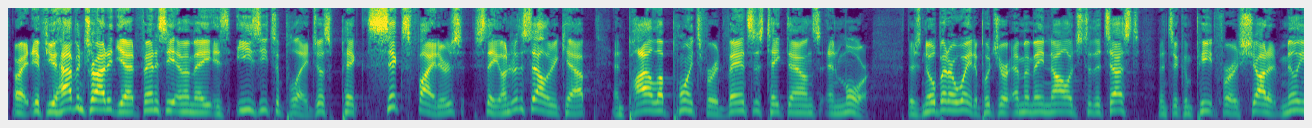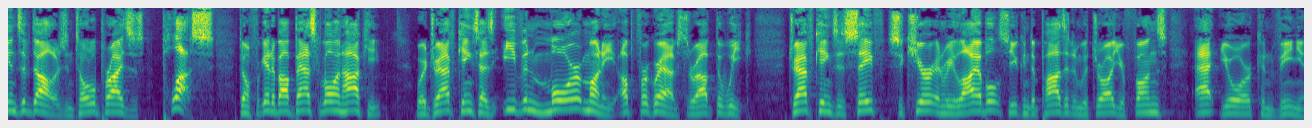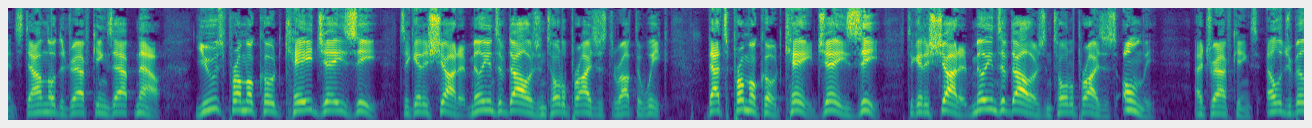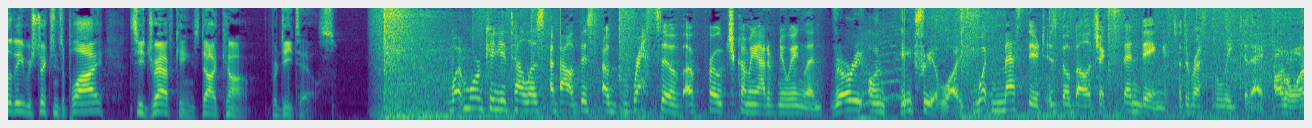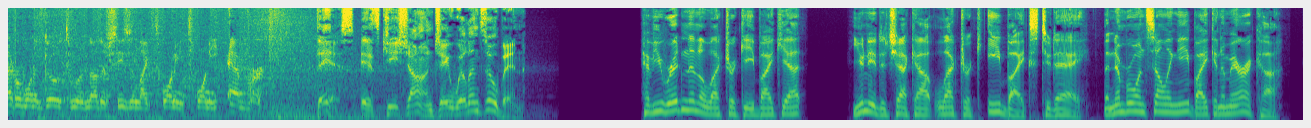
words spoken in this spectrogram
All right, if you haven't tried it yet, Fantasy MMA is easy to play. Just pick six fighters, stay under the salary cap, and pile up points for advances, takedowns, and more. There's no better way to put your MMA knowledge to the test than to compete for a shot at millions of dollars in total prizes. Plus, don't forget about basketball and hockey, where DraftKings has even more money up for grabs throughout the week. DraftKings is safe, secure, and reliable, so you can deposit and withdraw your funds at your convenience. Download the DraftKings app now. Use promo code KJZ to get a shot at millions of dollars in total prizes throughout the week. That's promo code KJZ to get a shot at millions of dollars in total prizes only at DraftKings. Eligibility restrictions apply. See DraftKings.com for details. What more can you tell us about this aggressive approach coming out of New England? very unpatriot-like. What message is Bill Belichick sending to the rest of the league today? I don't ever want to go through another season like 2020 ever. This is Keyshawn, J. Will, and Zubin. Have you ridden an electric e bike yet? You need to check out Electric E Bikes today, the number one selling e bike in America.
